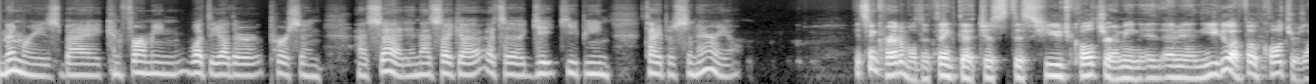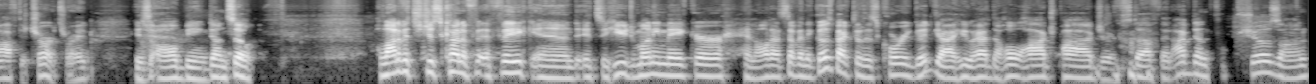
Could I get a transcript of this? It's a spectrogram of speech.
memories by confirming what the other person has said and that's like a that's a gatekeeping type of scenario it's incredible to think that just this huge culture i mean i mean the ufo culture is off the charts right is all being done. So a lot of it's just kind of fake and it's a huge money maker and all that stuff. And it goes back to this Corey Goode guy who had the whole hodgepodge of stuff that I've done shows on.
